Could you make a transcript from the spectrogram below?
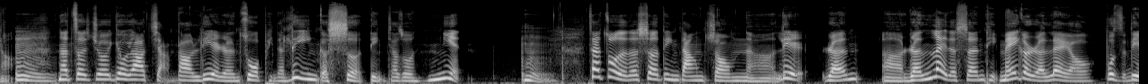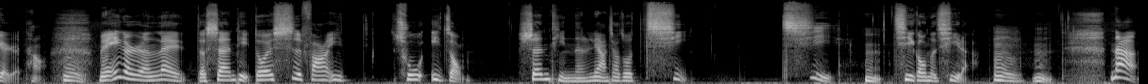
啊，嗯，那这就又要讲到猎人作品的另一个设定，叫做念。嗯，在作者的设定当中呢，猎人呃人类的身体，每一个人类哦，不止猎人哈，嗯，每一个人类的身体都会释放一出一种身体能量，叫做气。气，嗯，气功的气啦，嗯嗯，那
